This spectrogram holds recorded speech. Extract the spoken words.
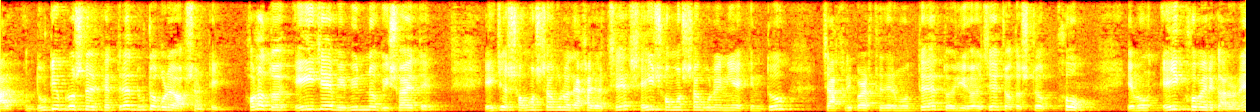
আর দুটি প্রশ্নের ক্ষেত্রে দুটো করে অপশন ঠিক। ফলত এই যে বিভিন্ন বিষয়েতে এই যে সমস্যাগুলো দেখা যাচ্ছে, সেই সমস্যাগুলি নিয়ে কিন্তু চাকরি প্রার্থীদের মধ্যে তৈরি হয়েছে যথেষ্ট ক্ষোভ। এবং এই ক্ষোভের কারণে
